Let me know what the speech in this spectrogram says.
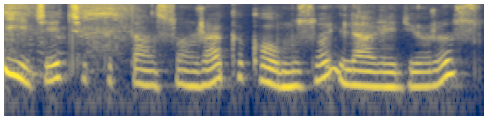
İyice çıktıktan sonra kakaomuzu ilave ediyoruz.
